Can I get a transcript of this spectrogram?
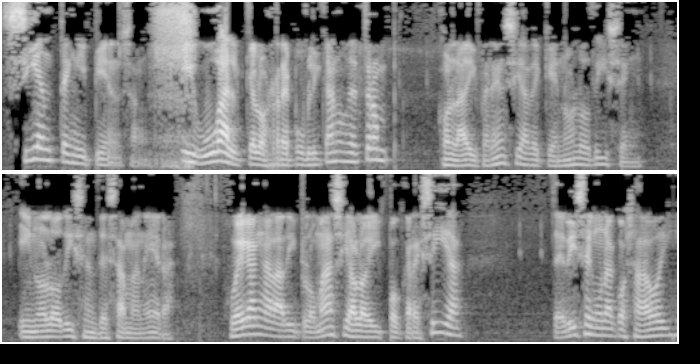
sienten y piensan igual que los republicanos de Trump, con la diferencia de que no lo dicen y no lo dicen de esa manera. Juegan a la diplomacia, a la hipocresía, te dicen una cosa hoy,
